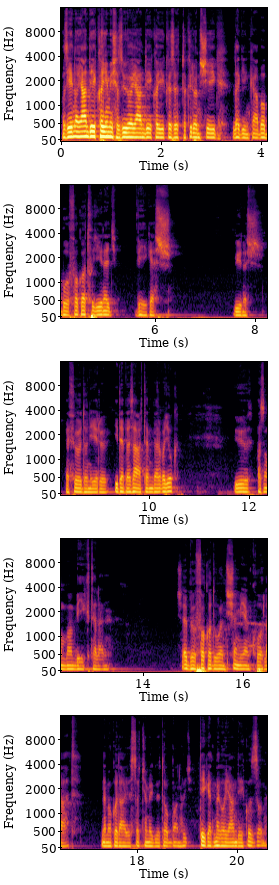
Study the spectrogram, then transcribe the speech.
Az én ajándékaim és az ő ajándékai között a különbség leginkább abból fakad, hogy én egy véges, bűnös, e földön érő, ide bezárt ember vagyok, ő azonban végtelen. És ebből fakadóan semmilyen korlát nem akadályozhatja meg őt abban, hogy téged megajándékozzon.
